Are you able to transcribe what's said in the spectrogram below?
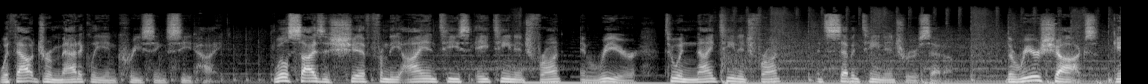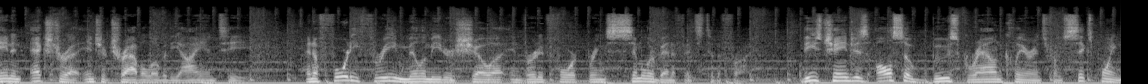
without dramatically increasing seat height. Wheel sizes shift from the INT's 18-inch front and rear to a 19-inch front and 17-inch rear setup. The rear shocks gain an extra inch of travel over the INT, and a 43mm Showa inverted fork brings similar benefits to the front. These changes also boost ground clearance from 6.9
